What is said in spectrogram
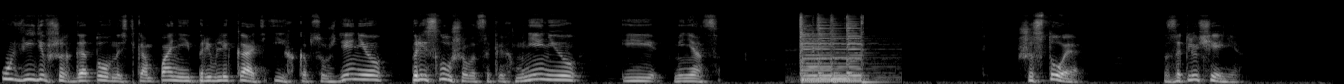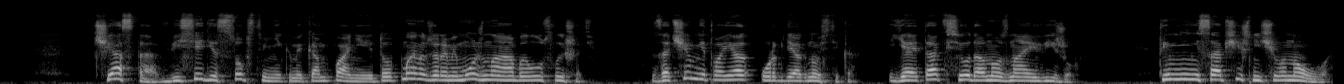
увидевших готовность компании привлекать их к обсуждению, прислушиваться к их мнению и меняться. Шестое. Заключение. Часто в беседе с собственниками компании и топ-менеджерами можно было услышать «Зачем мне твоя оргдиагностика? Я и так все давно знаю и вижу. Ты мне не сообщишь ничего нового.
